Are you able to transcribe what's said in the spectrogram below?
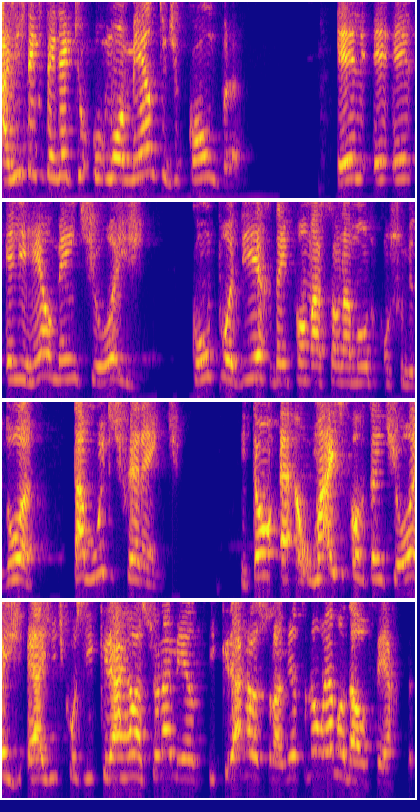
a gente tem que entender que o momento de compra, ele, ele, ele realmente hoje, com o poder da informação na mão do consumidor, está muito diferente. Então, é, o mais importante hoje é a gente conseguir criar relacionamento. E criar relacionamento não é mandar oferta.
